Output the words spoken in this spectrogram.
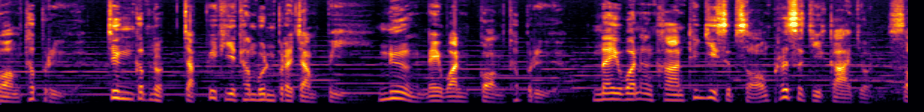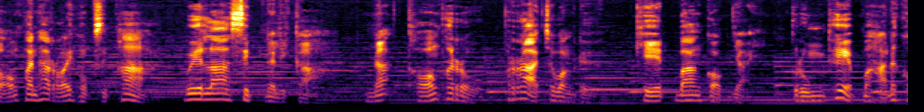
กองทัพเรือจึงกำหนดจัดพิธีทำบุญประจำปี เนื่องในวันกองทัพเรือ ในวันอังคารที่ 22 พฤศจิกายน 2565 เวลา 10 นาฬิกา ณ ท้องพระโรงพระราชวังเดิม เขตบางกอกใหญ่ กรุงเทพมหานค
